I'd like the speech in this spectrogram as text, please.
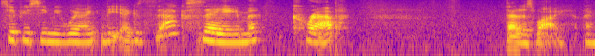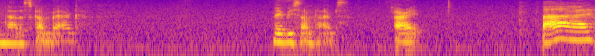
So if you see me wearing the exact same crap, that is why I'm not a scumbag. Maybe sometimes. Alright. Bye.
